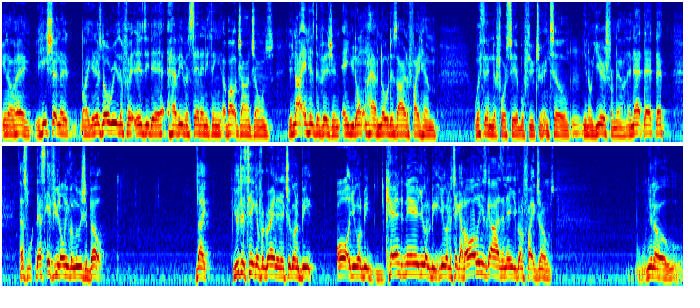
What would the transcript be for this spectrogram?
you know, hey, he shouldn't have. Like, there's no reason for Izzy to have even said anything about Jon Jones. You're not in his division, and you don't have no desire to fight him within the foreseeable future until Mm. you know years from now. And that that that that's that's if you don't even lose your belt. Like, you're just taking for granted that you're going to beat all. You're going to be Cannonier. You're going to be. You're going to take out all these guys, and then you're going to fight Jones. You know,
